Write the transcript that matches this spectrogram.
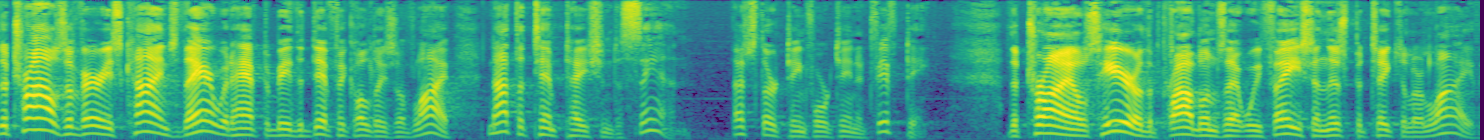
The trials of various kinds there would have to be the difficulties of life, not the temptation to sin. That's 13, 14, and 15. The trials here are the problems that we face in this particular life.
